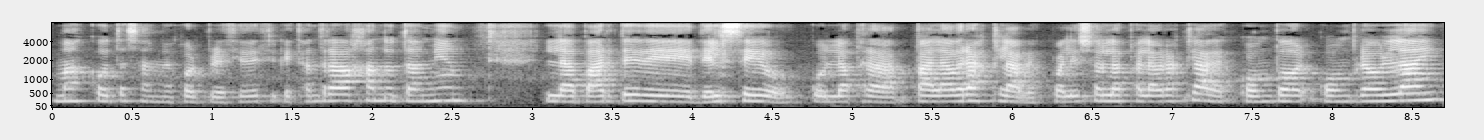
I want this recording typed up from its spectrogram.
mascotas al mejor precio. Es decir, que están trabajando también la parte del SEO con las palabras claves. ¿Cuáles son las palabras claves? compra online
